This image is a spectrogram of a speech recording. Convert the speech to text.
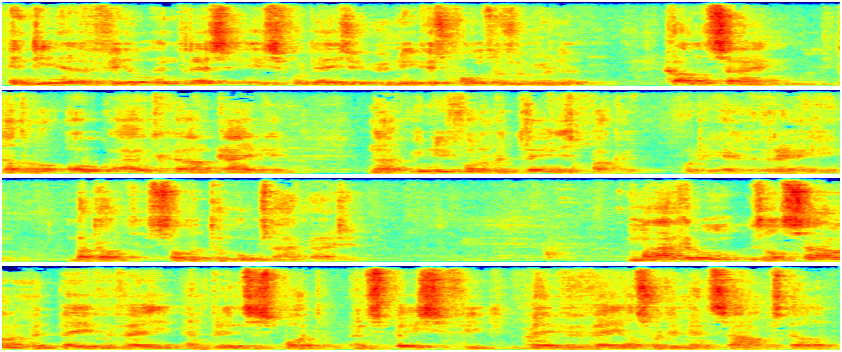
Indien er veel interesse is voor deze unieke sponsorformule, kan het zijn dat we ook uit gaan kijken naar uniforme trainingspakken voor de hele vereniging. Maar dat zal de toekomst uitwijzen. Macron zal samen met BVV en Prinsensport een specifiek BVV-assortiment samenstellen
